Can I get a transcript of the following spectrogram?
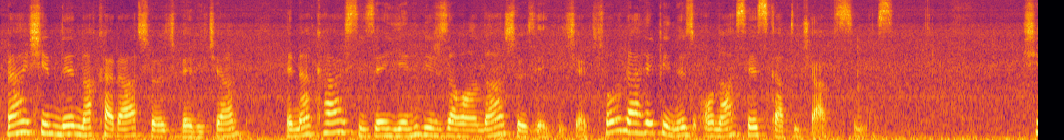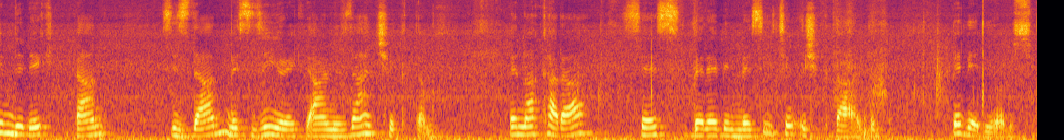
Ben şimdi Nakar'a söz vereceğim ve Nakar size yeni bir zamandan söz edecek. Sonra hepiniz ona ses katacaksınız. Şimdilik ben sizden ve sizin yüreklerinizden çıktım. Ve Nakar'a ses verebilmesi için ışık verdim. Ve veriyoruz.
